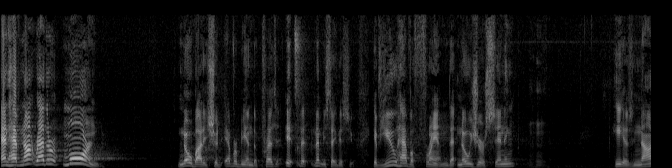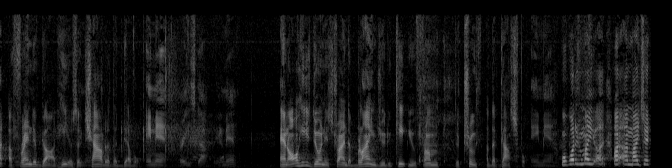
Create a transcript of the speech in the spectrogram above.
and have not rather mourned. Nobody should ever be in the present. Let, let, me say this to you. If you have a friend that knows you're sinning. He is not a Amen. friend of God. He is a Amen. child of the devil. Amen. Praise God. Amen. And all he's doing is trying to blind you to keep you from the truth of the gospel. Amen. Well, what if my, I, I might say,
